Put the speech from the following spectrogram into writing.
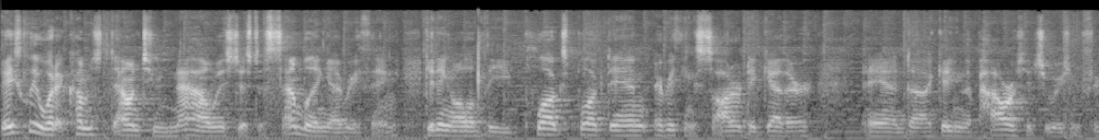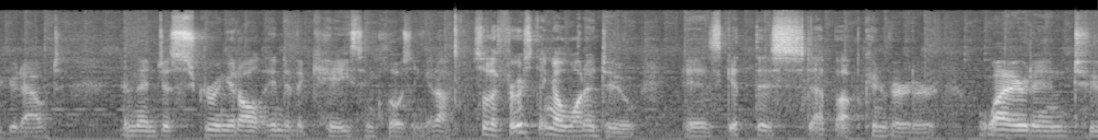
Basically what it comes down to now is just assembling everything, getting all of the plugs plugged in, everything soldered together, and uh, getting the power situation figured out, and then just screwing it all into the case and closing it up. So the first thing I want to do is get this step-up converter wired into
